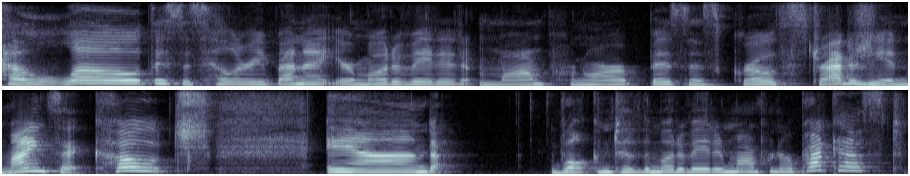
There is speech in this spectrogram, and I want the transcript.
Hello, this is Hillary Bennett, your motivated mompreneur business growth strategy and mindset coach and welcome to the Motivated Mompreneur podcast.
